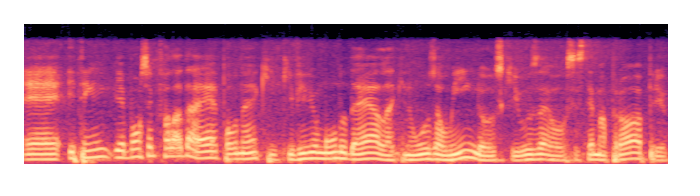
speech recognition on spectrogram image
É, e tem, é bom sempre falar da Apple, né, que, que vive o mundo dela, que não usa Windows, que usa o sistema próprio,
